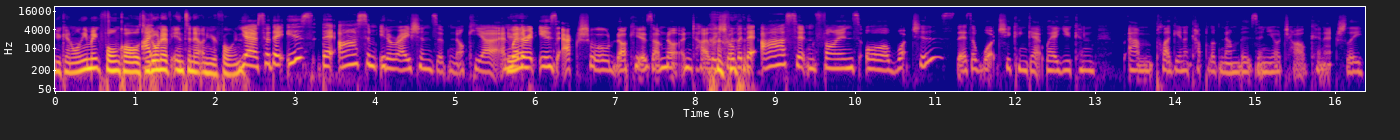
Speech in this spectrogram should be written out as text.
You can only make phone calls. You I- don't have internet on your phone. Yeah, so there is there are some iterations of Nokia, and whether it is actual Nokia's, I'm not entirely sure. but there are certain phones or watches. There's a watch you can get where you can um, plug in a couple of numbers, and your child can actually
